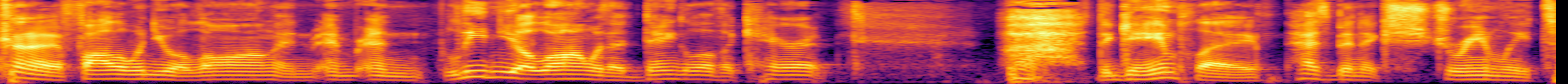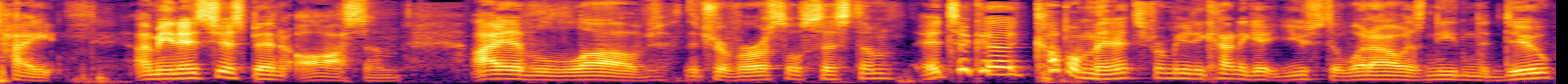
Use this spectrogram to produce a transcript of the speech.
kind of following you along and, and, and leading you along with a dangle of a carrot. the gameplay has been extremely tight. I mean, it's just been awesome. I have loved the traversal system. It took a couple minutes for me to kind of get used to what I was needing to do.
